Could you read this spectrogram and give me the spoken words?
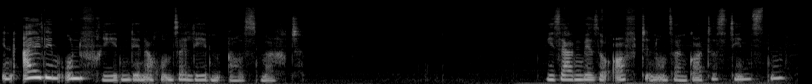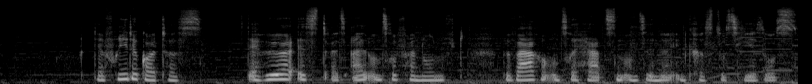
in all dem Unfrieden, den auch unser Leben ausmacht. Wie sagen wir so oft in unseren Gottesdiensten? Der Friede Gottes, der höher ist als all unsere Vernunft, bewahre unsere Herzen und Sinne in Christus Jesus.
